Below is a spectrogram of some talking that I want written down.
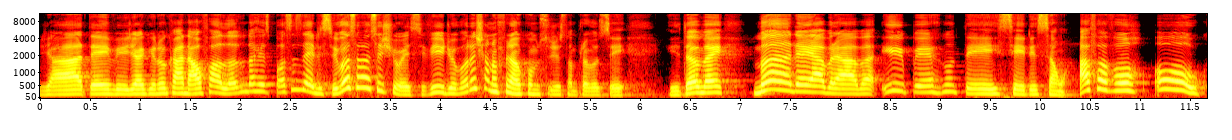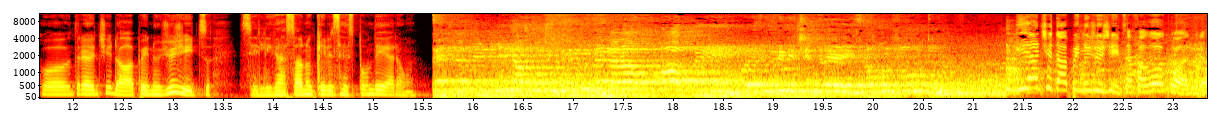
Já tem vídeo aqui no canal falando das respostas deles. Se você não assistiu esse vídeo, eu vou deixar no final como sugestão pra você. E também mandei a braba e perguntei se eles são a favor ou contra antidoping no jiu-jitsu. Se liga só no que eles responderam. E antidoping no jiu-jitsu, a favor ou contra?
